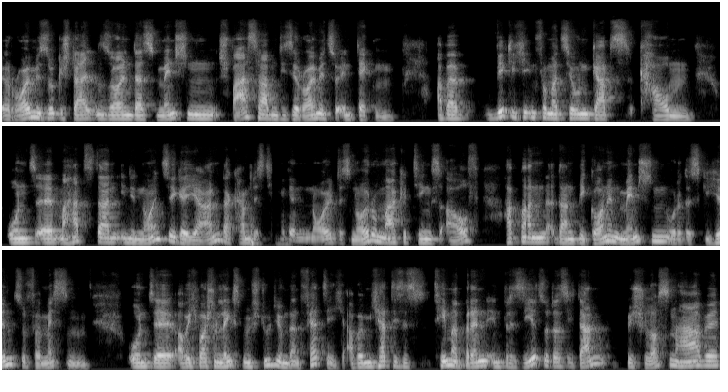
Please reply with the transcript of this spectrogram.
Räume so gestalten sollen, dass Menschen Spaß haben, diese Räume zu entdecken. Aber wirkliche Informationen gab es kaum. Und äh, man hat dann in den 90er Jahren, da kam das Thema Neu des Neuromarketings auf, hat man dann begonnen, Menschen oder das Gehirn zu vermessen. Und, äh, aber ich war schon längst mit dem Studium dann fertig. Aber mich hat dieses Thema Brennen interessiert, sodass ich dann beschlossen habe,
